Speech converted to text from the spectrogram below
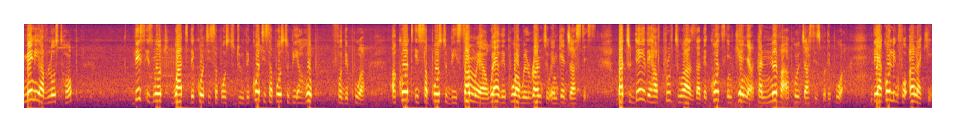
Many have lost hope. This is not what the court is supposed to do. The court is supposed to be a hope for the poor. A court is supposed to be somewhere where the poor will run to and get justice. But today they have proved to us that the courts in Kenya can never uphold justice for the poor. They are calling for anarchy.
